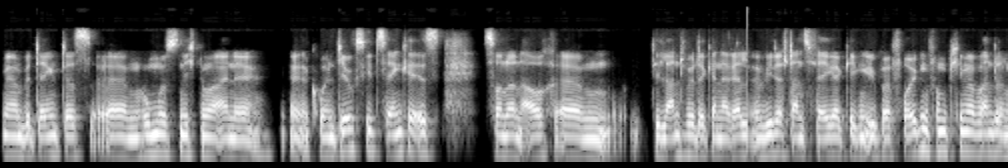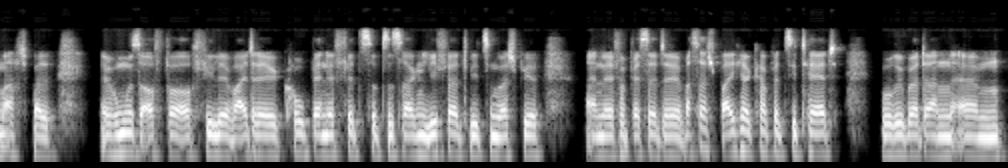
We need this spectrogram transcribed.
wenn man bedenkt, dass ähm, Humus nicht nur eine äh, Kohlendioxidsenke ist, sondern auch ähm, die Landwirte generell widerstandsfähiger gegenüber Folgen vom Klimawandel macht, weil äh, Humusaufbau auch viele weitere Co-Benefits sozusagen liefert, wie zum Beispiel eine verbesserte Wasserspeicherkapazität, worüber dann ähm,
